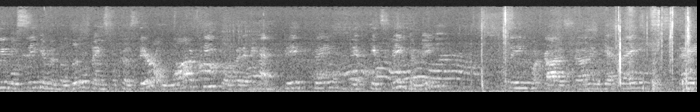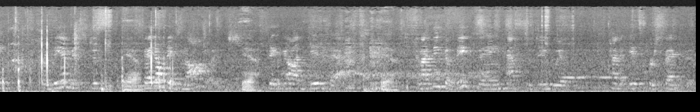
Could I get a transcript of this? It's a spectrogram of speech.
we will see him in the little things because there are a lot of people that have had big things. It's big to me, seeing what God has done, and yet they, they, for them, it's just yeah. they don't acknowledge yeah. that God did that. Yeah. And I think a big thing has to do with kind of its perspective.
